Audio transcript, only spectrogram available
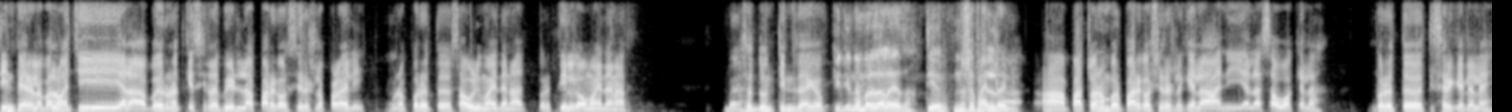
तीन फेऱ्याला बलमाची याला भैरवनाथ केसरीला बीडला पारगाव सिरसला पळाली. पुन्हा परत सावळी मैदानात परत तिलगाव मैदानात. बर. असं दोन तीन जागा किती नंबर झाला याचा? ते नुसतं फायनल राहिली. हा पाचवा नंबर पारगाव सिरसला केला आणि याला सहावा केला. परत अं, तिसरा केलेला आहे.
